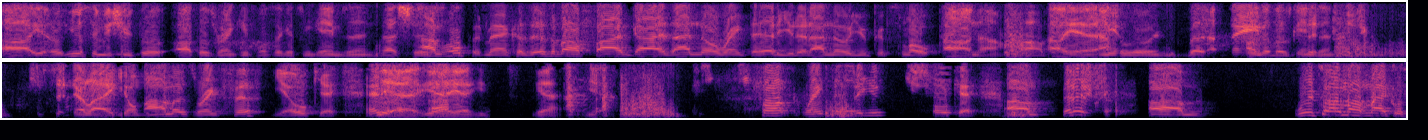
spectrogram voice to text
uh, you- you'll see me shoot through, out those rankings once I get some games in. That's just... I'm hoping, man, because there's about five guys I know ranked ahead of you that I know you could smoke. Oh, no. Oh, yeah, absolutely. But I'll get those games in. You sitting there like, yo, mama's ranked fifth? Yeah, okay. Anyway, Yeah, yeah, um, yeah. Yeah, yeah. Funk ranked ahead of you? Okay. Um, but anyway, um, we were talking about Michael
